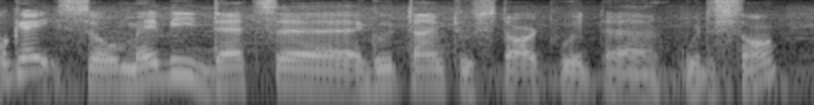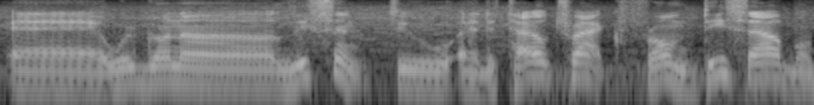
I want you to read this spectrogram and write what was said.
Okay, so maybe that's a good time to start with uh, with a song. Uh, we're gonna listen to uh, the title track from this album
